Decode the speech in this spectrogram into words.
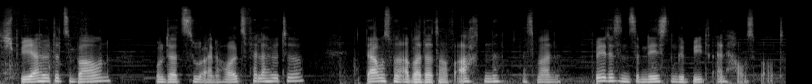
die Speerhütte zu bauen und dazu eine Holzfällerhütte. Da muss man aber darauf achten, dass man spätestens im nächsten Gebiet ein Haus baut.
